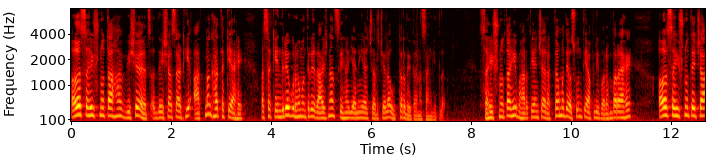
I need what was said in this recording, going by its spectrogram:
असहिष्णुता हा विषयच देशासाठी आत्मघातकी आहे असं केंद्रीय गृहमंत्री राजनाथ सिंह यांनी या चर्चेला उत्तर देताना सांगितलं. सहिष्णुता ही भारतीयांच्या रक्तामध्ये असून ती आपली परंपरा आहे. असहिष्णुतेच्या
